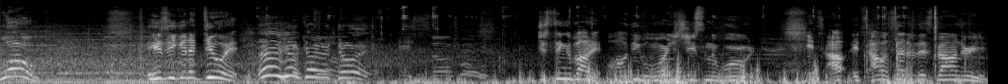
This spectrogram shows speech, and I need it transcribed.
Whoa. Is he gonna do it? Hey, you're gonna do it. Just think about it. All the orange juice in the world. It's out. It's outside of this boundary.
